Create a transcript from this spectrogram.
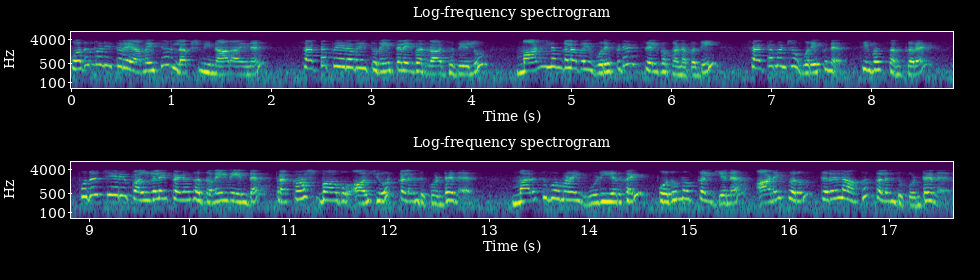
பொதுப்பணித்துறை அமைச்சர் லட்சுமி நாராயணன் சட்டப்பேரவை துணைத் தலைவர் ராஜவேலு மாநிலங்களவை உறுப்பினர் செல்வ கணபதி சட்டமன்ற உறுப்பினர் சிவசங்கரன் புதுச்சேரி பல்கலைக்கழக துணைவேந்தர் பிரகாஷ் பாபு ஆகியோர் கலந்து கொண்டனர். மருத்துவமனை ஊழியர்கள் பொதுமக்கள் என அனைவரும் திரளாக கலந்து கொண்டனர்.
